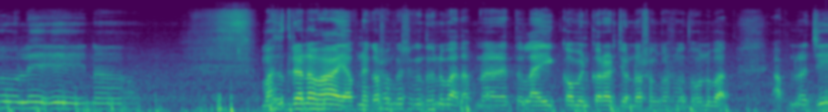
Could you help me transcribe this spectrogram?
হলে না। মাসুদ রানা ভাই, আপনাকে অসংখ্য অসংখ্য ধন্যবাদ। আপনার এত লাইক কমেন্ট করার জন্য অসংখ্য অসংখ্য ধন্যবাদ। আপনারা যে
